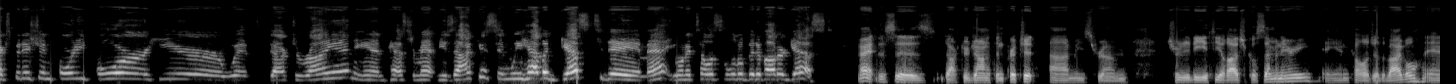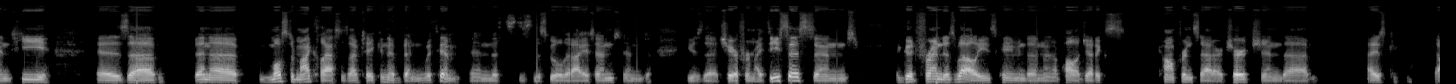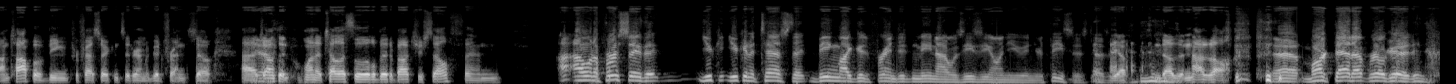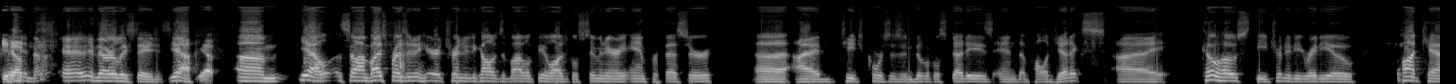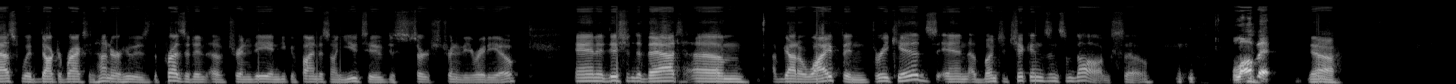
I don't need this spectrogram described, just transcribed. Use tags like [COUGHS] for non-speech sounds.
Expedition 44 here with Dr. Ryan and Pastor Matt Mouzakis, and we have a guest today. Matt, you want to tell us a little bit about our guest? All right, this is Dr. Johnathan Pritchett. Um, he's from Trinity Theological Seminary and College of the Bible, and he has uh, been uh, most of my classes I've taken have been with him, and this, this is the school that I attend, and he was the chair for my thesis and a good friend as well. He's came and done an apologetics conference at our church, and uh, I just on top of being professor, I consider him a good friend. So, uh, yeah. Johnathan, want to tell us a little bit about yourself? And I, I want to first say that you can you can attest that being my good friend didn't mean I was easy on you in your thesis, does it? [LAUGHS] Yep, it doesn't. Not at all. [LAUGHS] uh, mark that up real good in, yep. in, the, in, the, early stages. Yeah. Yep. Um, yeah. So I'm vice president here at Trinity College of Bible Theological Seminary and professor. Uh, I teach courses in biblical studies and apologetics. I co-host the Trinity Radio podcast with Dr. Braxton Hunter, who is the president of Trinity, and you can find us on YouTube. Just search Trinity Radio. And in addition to that, um, I've got a wife and three kids and a bunch of chickens and some dogs. So, love it. Yeah.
